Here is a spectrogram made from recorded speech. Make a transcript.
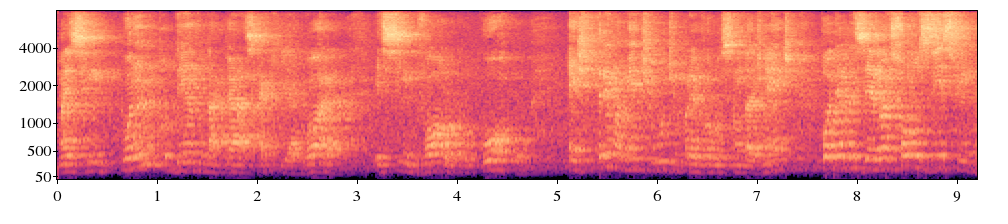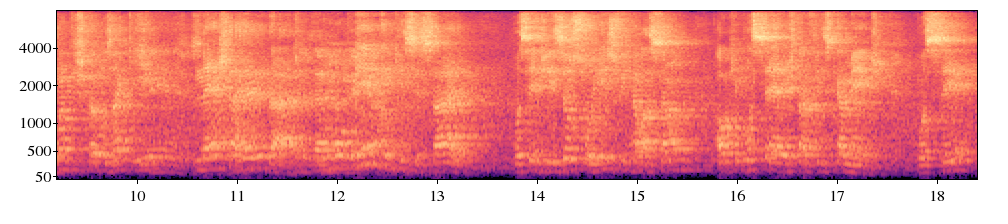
mas enquanto dentro da casca aqui agora, esse invólucro, o corpo, é extremamente útil para a evolução da gente, podemos dizer, nós somos isso enquanto estamos aqui, nesta realidade. No momento em que se sai, você diz, eu sou isso em relação ao que você é extrafisicamente. Você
